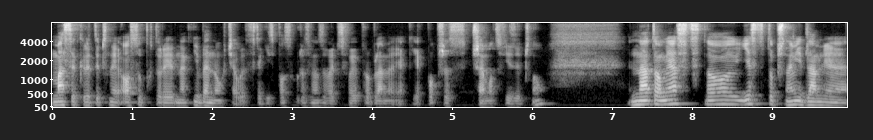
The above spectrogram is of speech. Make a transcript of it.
masy krytycznej osób, które jednak nie będą chciały w taki sposób rozwiązywać swoje problemy, jak, jak poprzez przemoc fizyczną. Natomiast no, jest to przynajmniej dla mnie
